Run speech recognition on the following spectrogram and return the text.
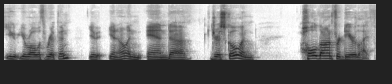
you you roll with Rypien, you you know, and and uh, Driskel, and hold on for dear life.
